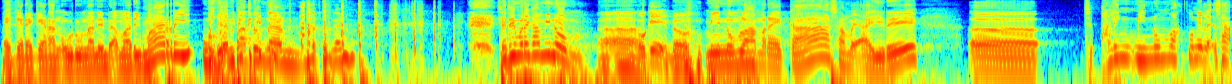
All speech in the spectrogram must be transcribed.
eker-ekeran urunan ndak mari-mari, umbian patungan, patungan. Jadi mereka minum. Heeh. Oke, No. minumlah mereka sampai akhirnya j- paling minum waktu nih lek sak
